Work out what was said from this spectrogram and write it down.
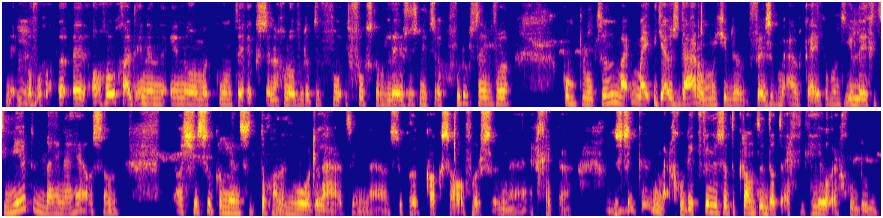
Nee. Of uh, uh, hooguit in een enorme context. En dan geloof ik dat de Volkskrant-lezers niet zo gevoelig zijn voor complotten. Maar, maar juist daarom moet je er vreselijk mee uitkijken. Want je legitimeert het bijna. Hè, als, dan, als je zulke mensen toch aan het woord laat. En uh, zulke kaksalvers en gekken. Dus ik, maar goed, ik vind dus dat de kranten dat eigenlijk heel erg goed doen.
